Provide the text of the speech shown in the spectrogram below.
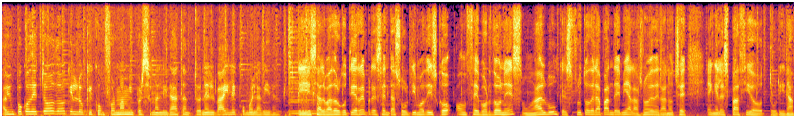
Hay un poco de todo que es lo que conforma mi personalidad, tanto en el baile como en la vida. Y Salvador Gutiérrez presenta su último disco, 11 Bordones, un álbum que es fruto de la pandemia a las 9 de la noche en el espacio Turina.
